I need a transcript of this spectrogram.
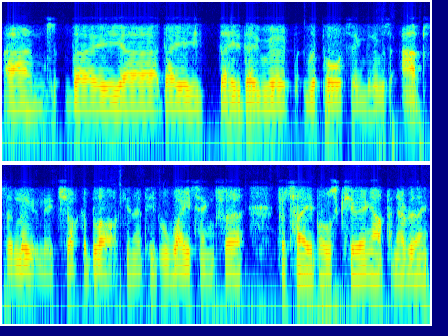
and they uh, they they they were reporting that it was absolutely chock a block. You know, people waiting for for tables, queuing up, and everything.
